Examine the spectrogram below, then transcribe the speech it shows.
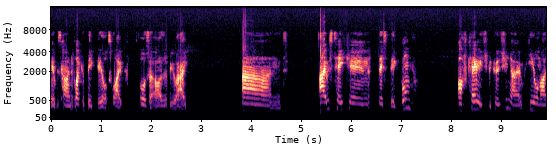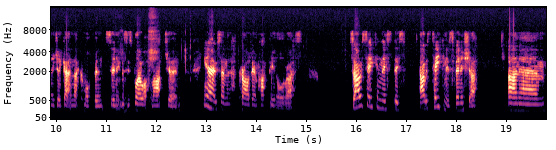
it was kind of like a big deal to like us at RWA. And I was taking this big bump off Cage because you know heel manager getting their comeuppance, and it was his blow off match, and you know sending the crowd home happy and all the rest. So I was taking this this I was taking his finisher, and um,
